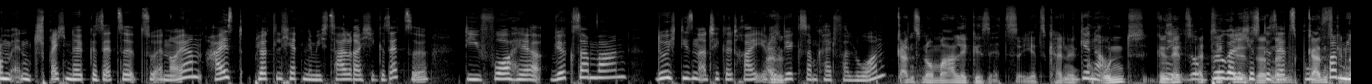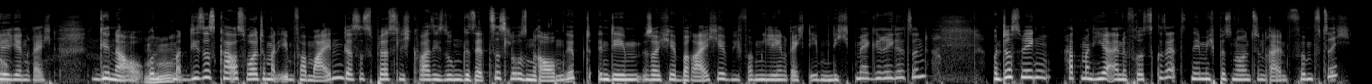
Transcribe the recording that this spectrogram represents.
um entsprechende Gesetze zu erneuern. Heißt, plötzlich hätten nämlich zahlreiche Gesetze, die vorher wirksam waren, durch diesen Artikel 3 ihre also Wirksamkeit verloren. Ganz normale Gesetze, jetzt keine genau. Grundgesetze. Nee, so bürgerliches Gesetzbuch, genau. Familienrecht. Genau. genau. Und mhm. dieses Chaos wollte man eben vermeiden, dass es plötzlich quasi so einen gesetzeslosen Raum gibt, in dem solche Bereiche wie Familienrecht eben nicht mehr geregelt sind. Und deswegen hat man hier eine Frist gesetzt, nämlich bis 1953.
